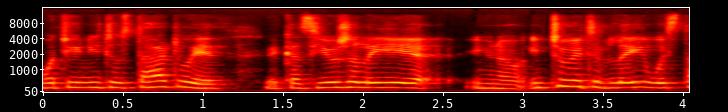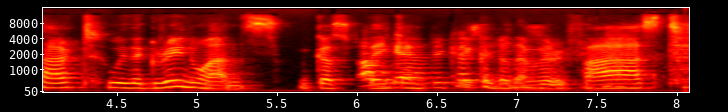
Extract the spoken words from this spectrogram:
what you need to start with because usually you know intuitively we start with the green ones because oh, they yeah, can because you can do them very fast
